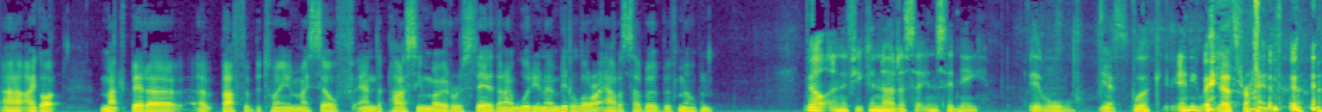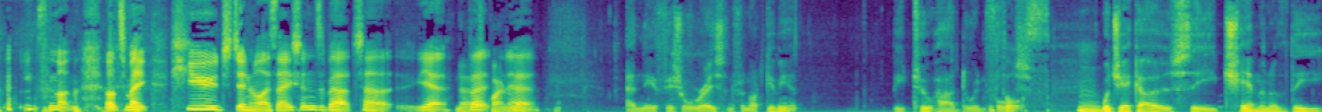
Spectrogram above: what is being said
uh, I got much better uh, buffer between myself and the passing motorist there than I would in a middle or outer suburb of Melbourne. Well, and if you can notice it in Sydney, it will Yes, work anywhere. that's right. it's not not to make huge generalisations about uh, yeah, No, but that's quite yeah. And the official reason for not giving it? Be too hard to enforce. Force. Which echoes the chairman of the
